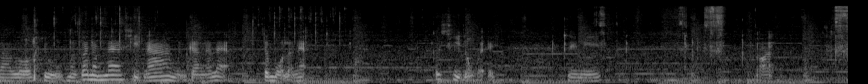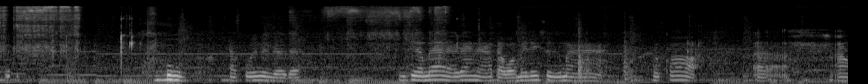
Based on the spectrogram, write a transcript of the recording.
ลาโรสอยู่ มันก็น้ำแร่ฉีดหน้าเหมือนกันนั่นแหละ จะหมดแล้วเนี่ย ก็ฉีดลงไปในนี้น้อยอยากพูดหนึ่งเดียวเดียวจริงๆน้ำแร่อะไรก็ได้นะ แต่ว่าไม่ได้ซื้อมา แล้วก็เอา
